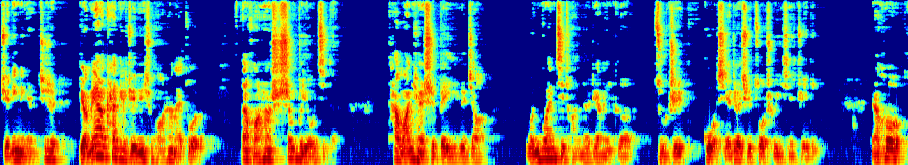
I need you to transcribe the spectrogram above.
决定那个人，就是表面上看这个决定是皇上来做的，但皇上是身不由己的，他完全是被一个叫文官集团的这样一个组织裹挟着去做出一些决定。然后，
